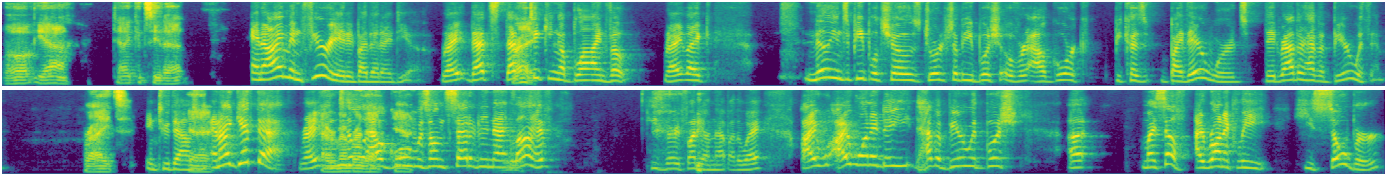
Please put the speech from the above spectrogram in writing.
Well, yeah, yeah, I could see that. And I'm infuriated by that idea. Right? That's that's right. taking a blind vote. Right? Like millions of people chose George W. Bush over Al Gore because, by their words, they'd rather have a beer with him. Right. In 2000. Yeah. And I get that, right? I Until that. Al Gore yeah. was on Saturday Night Live. He's very funny on that, by the way. I, I wanted to have a beer with Bush uh, myself. Ironically, he's sober.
